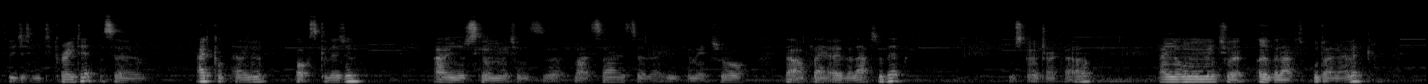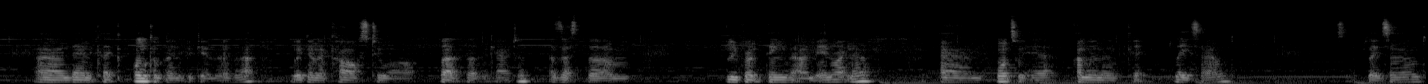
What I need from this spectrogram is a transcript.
So we just need to create it. So add component, box collision, and you're just to make sure this is a nice size so that we can make sure that our player overlaps with it. I'm just to drag that up. And you're gonna make sure it overlaps all dynamic. And then click on component begin overlap. We're going to cast to our first person character, as that's the um, blueprint thing that I'm in right now. And once we're here, I'm going to click play sound. So play sound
